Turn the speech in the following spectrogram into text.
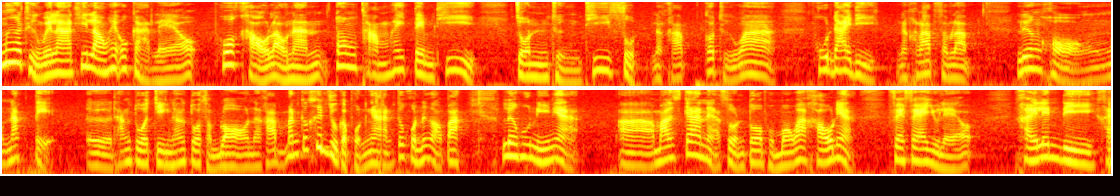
เมื่อถึงเวลาที่เราให้โอกาสแล้ว พวกเขาเหล่านั้นต้องทำให้เต็มที่จนถึงที่สุดนะครับ ก็ถือว่าพูดได้ดีนะครับสำหรับเรื่องของนักเตะเออทั้งตัวจริงทั้งตัวสำรองนะครับ มันก็ขึ้นอยู่กับผลงานทุกคนนึกออกปะเรื่องพวกนี้เนี่ยอ่ามาริสกาเนี่ยส่วนตัวผมมองว่าเขาเนี่ยแฟร์อยู่แล้ว ใครเล่นดี ใคร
